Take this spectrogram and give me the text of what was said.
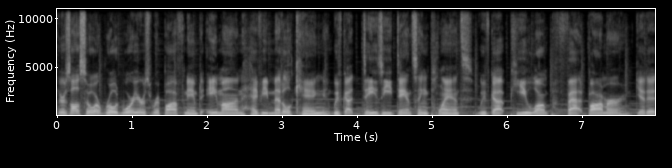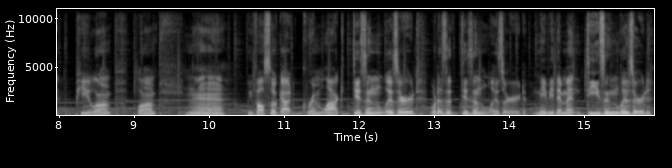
There's also a Road Warriors ripoff named Amon Heavy Metal King. We've got Daisy Dancing Plant. We've got P Lump Fat Bomber. Get it? P Lump, Plump. We've also got Grimlock Dizen Lizard. What is a Dizen Lizard? Maybe they meant Dizen Lizard?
